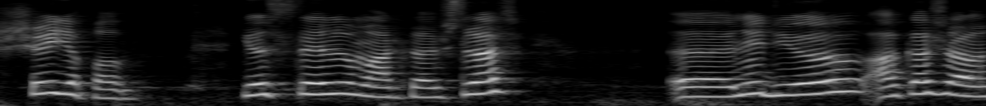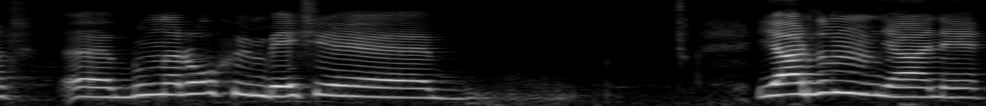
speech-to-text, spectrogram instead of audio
şey yapalım. Gösterelim arkadaşlar. Ee, ne diyor? Arkadaşlar e, bunları okuyun belki e, yardım yani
